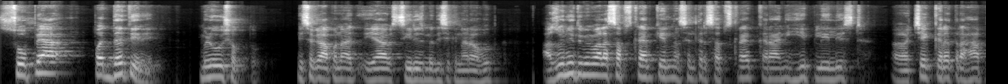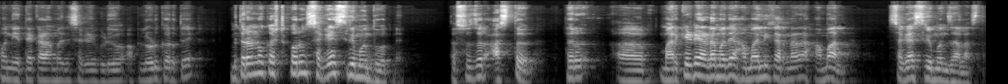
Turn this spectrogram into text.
सोप्या पद्धतीने मिळवू शकतो. हे सगळं आपण या सिरीजमध्ये शिकणार आहोत. अजूनही तुम्ही मला सबस्क्राईब केलं नसेल तर सबस्क्राईब करा आणि ही प्लेलिस्ट चेक करत राहा. आपण येत्या काळामध्ये सगळे व्हिडिओ अपलोड करतोय. मित्रांनो कष्ट करून सगळे श्रीमंत होत नाही तसं जर असतं तर मार्केट यार्डामध्ये हमाली करणारा हमाल सगळ्यात श्रीमंत झाला असता.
